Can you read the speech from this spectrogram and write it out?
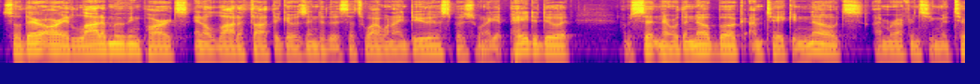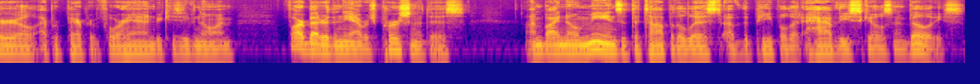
So there are a lot of moving parts and a lot of thought that goes into this. That's why when I do this, especially when I get paid to do it, I'm sitting there with a notebook, I'm taking notes, I'm referencing material, I prepare beforehand because even though I'm far better than the average person at this, I'm by no means at the top of the list of the people that have these skills and abilities.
